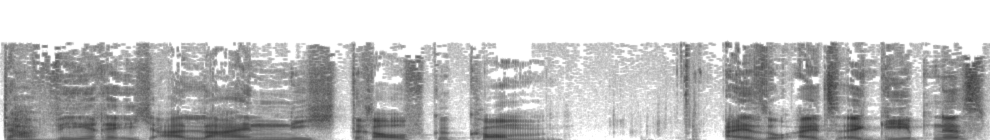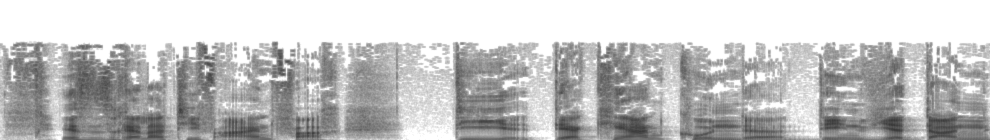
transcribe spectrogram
da wäre ich allein nicht drauf gekommen. Also als Ergebnis ist es relativ einfach. Die, der Kernkunde, den wir dann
